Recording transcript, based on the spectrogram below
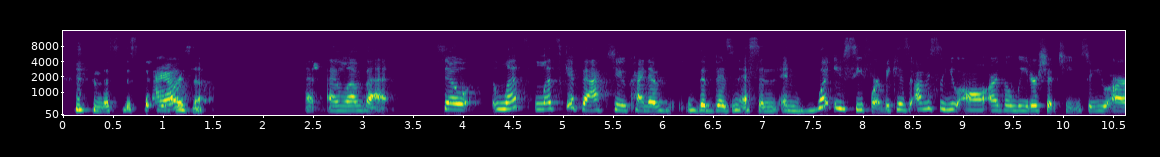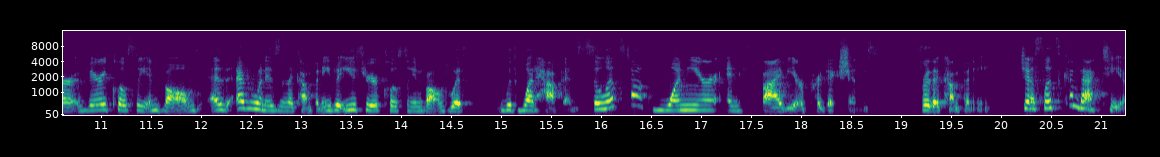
this this I person. I love that. So let's let's get back to kind of the business and, and what you see for it because obviously you all are the leadership team. So you are very closely involved, as everyone is in the company, but you three are closely involved with with what happens. So let's talk one year and five year predictions for the company. Jess, let's come back to you.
